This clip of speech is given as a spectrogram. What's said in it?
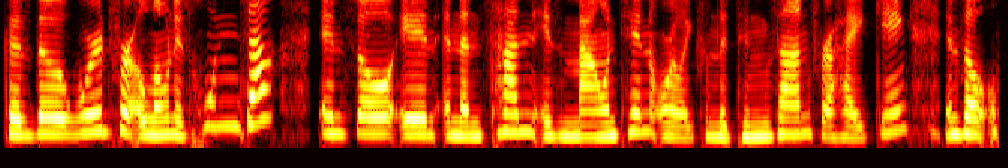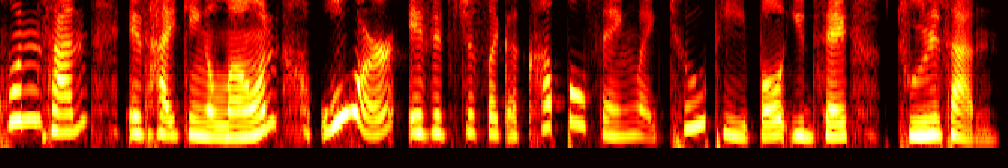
because the word for alone is 혼자 and so in and then 산 is mountain or like from the 등산 for hiking and so 혼산 is hiking alone or if it's just like a couple thing like two people you'd say 둘산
